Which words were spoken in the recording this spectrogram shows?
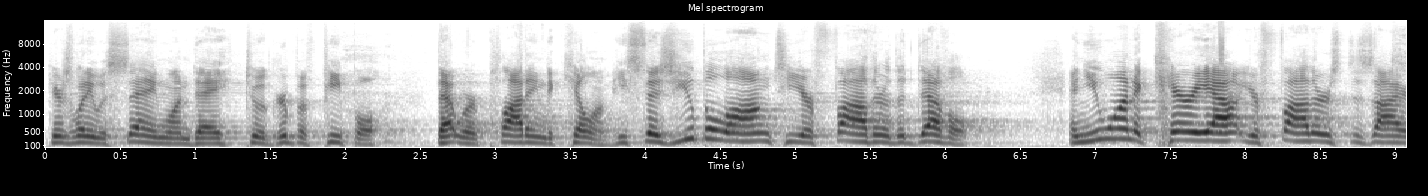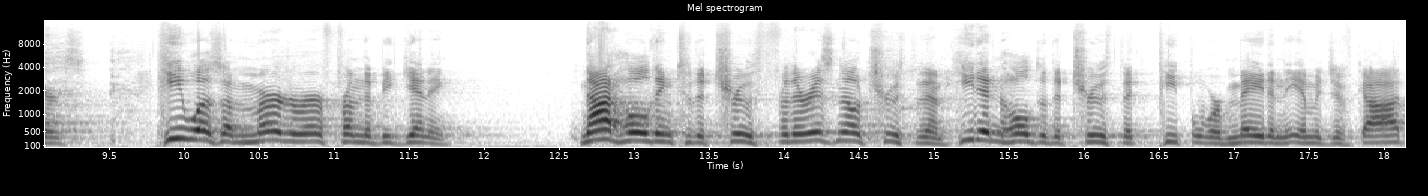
Here's what he was saying one day to a group of people that were plotting to kill him. He says, You belong to your father, the devil, and you want to carry out your father's desires. He was a murderer from the beginning not holding to the truth, for there is no truth to them. He didn't hold to the truth that people were made in the image of God.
